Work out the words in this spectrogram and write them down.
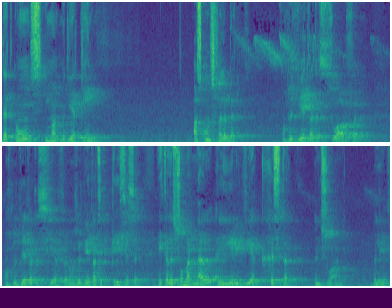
dat ons iemand moet leer ken as ons vir hulle bid. Ons moet weet wat is swaar vir hulle. Ons moet weet wat is seer vir hulle. Ons moet weet wat se krisisse het hulle sommer nou in hierdie week gister en so aan beleef.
